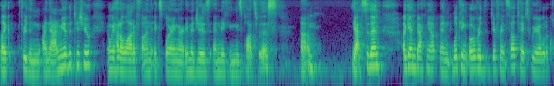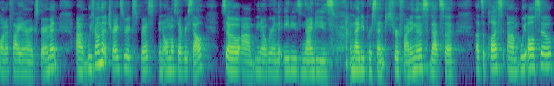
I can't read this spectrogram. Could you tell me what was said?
like through the anatomy of the tissue. And we had a lot of fun exploring our images and making these plots for this. Um, yeah, so then Again, backing up and looking over the different cell types we were able to quantify in our experiment, um, we found that tregs were expressed in almost every cell. So, um, you know, we're in the 80s, 90s, 90% just for finding this. That's a, that's a plus. Um, we also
